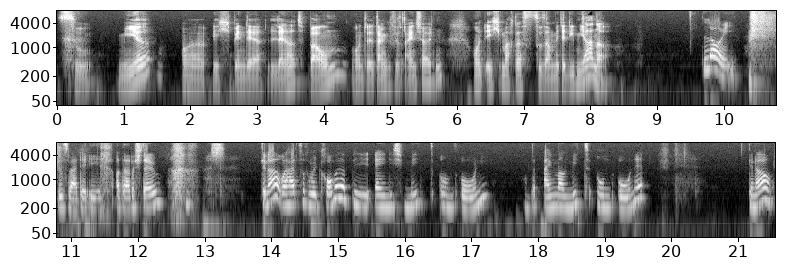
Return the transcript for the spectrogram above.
zu mir. Äh, Ich bin der Lennart Baum und äh, danke fürs Einschalten. Und ich mache das zusammen mit der lieben Jana. Loi, das werde ich an dieser Stelle. genau, und herzlich willkommen bei Einisch mit und ohne. Oder einmal mit und ohne. Genau.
